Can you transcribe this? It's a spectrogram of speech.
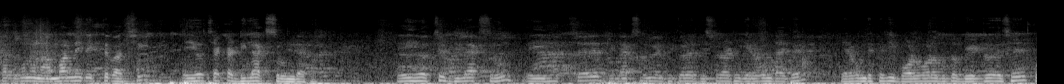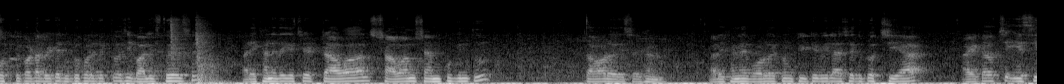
তার কোনো নাম্বার নেই দেখতে পাচ্ছি। এই হচ্ছে একটা ডিলাক্স রুম দেখো। এই হচ্ছে ডিলাক্স রুম এই হচ্ছে ডিলাক্স রুমের ভিতরে দৃশ্যটা ঠিক এরকম টাইপের এরকম দেখতে পাচ্ছি বড় বড় দুটো বেড রয়েছে। প্রত্যেকটা বেডে দুটো করে দেখতে পাচ্ছি বালিশ রয়েছে। আর এখানে দেখেছি টাওয়াল সাবান শ্যাম্পু কিন্তু দেওয়া রয়েছে এখানে। আর এখানে বড় এরকম টি টেবিল আছে দুটো চেয়ার আর এটা হচ্ছে এসি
